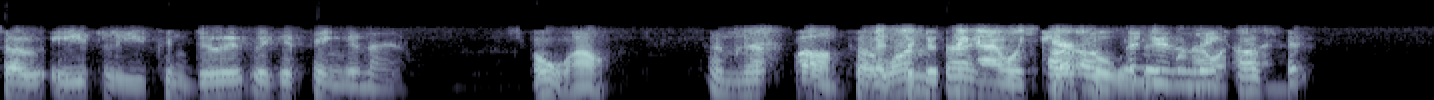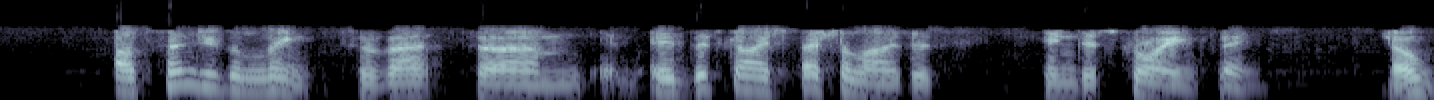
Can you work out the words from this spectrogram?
so easily. You can do it with your fingernail. Oh wow. And that, Well, for that's a one good thing I was I'll- careful I'll with send you it when I link. was I'll, send, I'll send you the link to that. Um, it, it, this guy specializes in destroying things. Oh.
